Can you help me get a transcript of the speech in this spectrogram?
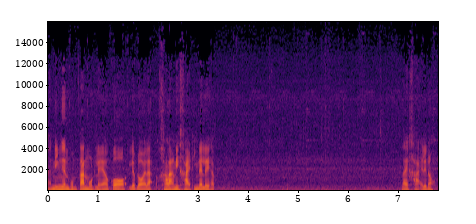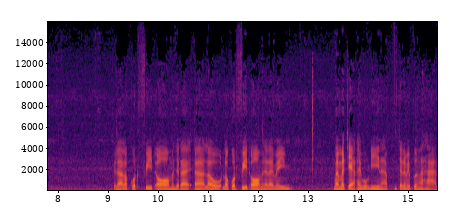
อันนี้เงินผมตันหมดแล้วก็เรียบร้อยแล้วข้างหลังนี่ขายทิ้งได้เลยครับ ไล่ขายเลยเนาะ เวลาเรากดฟีดออมันจะได้เออเราเรากดฟีดออมันจะได้ไม่ไม่มาแจกให้พวกนี้นะครับ จะได้ไม่เปลืองอาหาร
